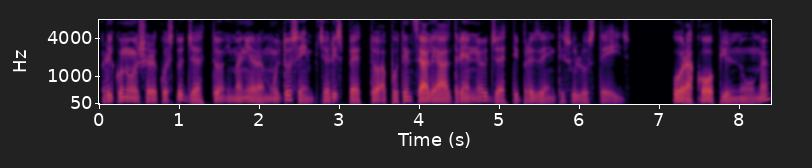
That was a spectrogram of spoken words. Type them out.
riconoscere questo oggetto in maniera molto semplice rispetto a potenziali altri n oggetti presenti sullo stage. Ora copio il nome,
